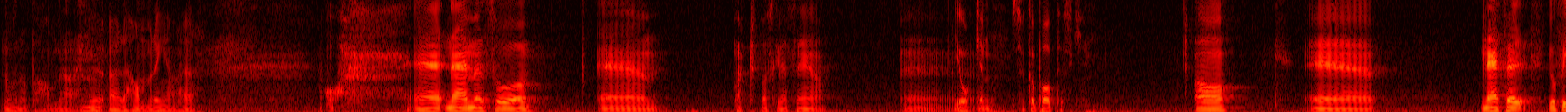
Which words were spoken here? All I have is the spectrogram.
nu håller de på hamrar. Nu är det hamringen här. Eh, nej men så, eh, vart, vad ska jag säga? Eh, Jokern, psykopatisk. Ja. Eh, Nej, för, jo, för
